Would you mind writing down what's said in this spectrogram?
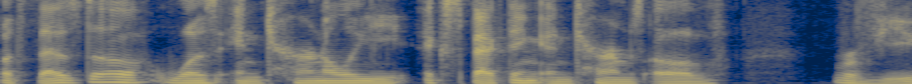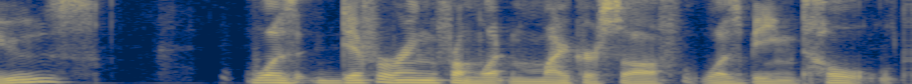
Bethesda was internally expecting in terms of reviews was differing from what Microsoft was being told.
